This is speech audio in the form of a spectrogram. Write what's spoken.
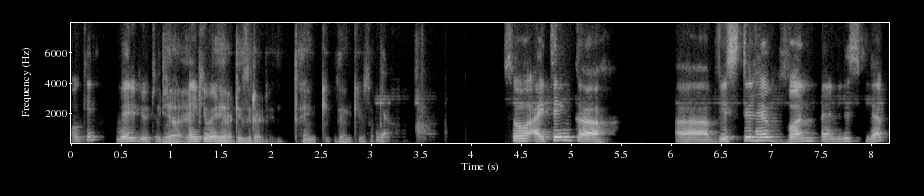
Okay, very beautiful. Yeah, Thank it, you very yeah, much. it is ready. Thank you, thank you, sir. Yeah. So I think uh, uh, we still have one panelist left,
